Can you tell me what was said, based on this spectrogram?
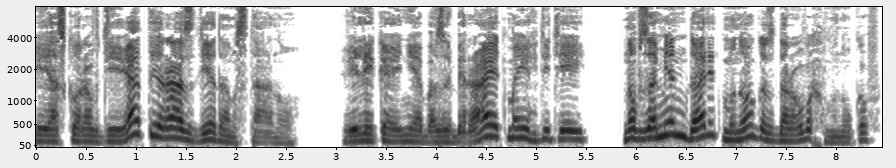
и я скоро в девятый раз дедом стану. Великое небо забирает моих детей, но взамен дарит много здоровых внуков.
